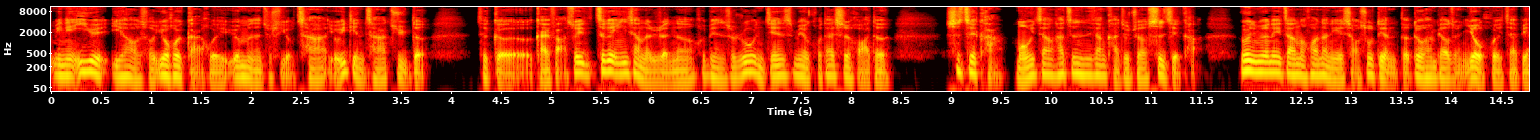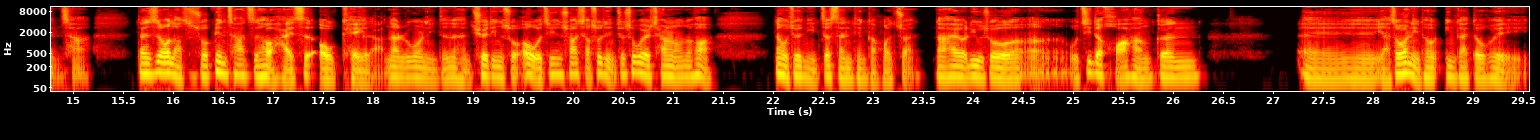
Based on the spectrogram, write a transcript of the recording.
明年一月一号的时候又会改回原本的，就是有差有一点差距的。这个改法，所以这个影响的人呢，会变成说，如果你今天是没有国泰世华的世界卡某一张，它真正那张卡就叫世界卡。如果你没有那张的话，那你的小数点的兑换标准又会再变差。但是我老实说，变差之后还是 OK 啦。那如果你真的很确定说，哦，我今天刷小数点就是为了长荣的话，那我觉得你这三天赶快转。那还有例如说，呃，我记得华航跟呃亚洲湾里头应该都会。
